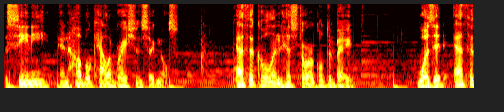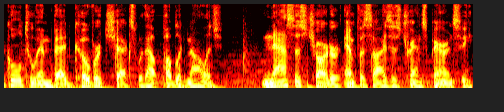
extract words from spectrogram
Cassini, and Hubble calibration signals. Ethical and historical debate. Was it ethical to embed covert checks without public knowledge? NASA's charter emphasizes transparency,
